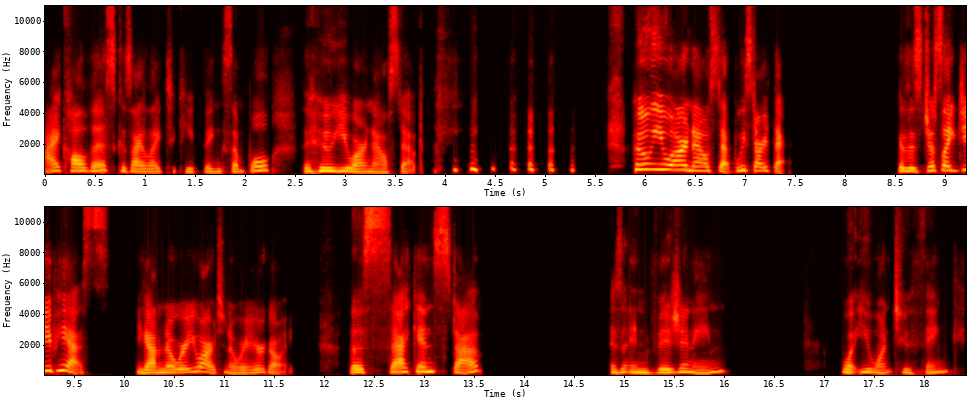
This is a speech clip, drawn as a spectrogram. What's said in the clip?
I call this because I like to keep things simple the who you are now step. who you are now step. We start there because it's just like GPS. You got to know where you are to know where you're going. The second step is envisioning what you want to think,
